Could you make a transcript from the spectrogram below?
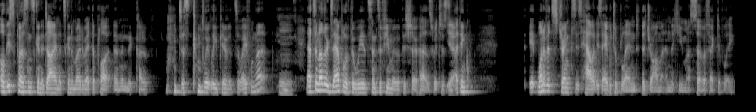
oh, this person's going to die and it's going to motivate the plot, and then it kind of just completely pivots away from that. Hmm. That's another example of the weird sense of humor that this show has, which is, Yeah. I think, it, one of its strengths is how it is able to blend the drama and the humor so effectively.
